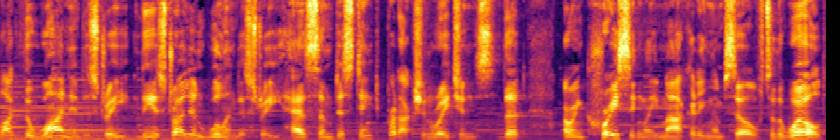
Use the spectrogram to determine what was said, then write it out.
Like the wine industry, the Australian wool industry has some distinct production regions that are increasingly marketing themselves to the world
